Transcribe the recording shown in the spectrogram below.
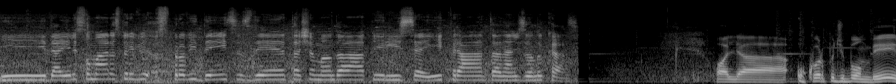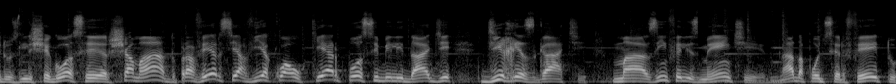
E daí eles tomaram as providências de estar tá chamando a perícia aí para estar tá analisando o caso. Olha, o Corpo de Bombeiros chegou a ser chamado para ver se havia qualquer possibilidade de resgate, mas infelizmente nada pôde ser feito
